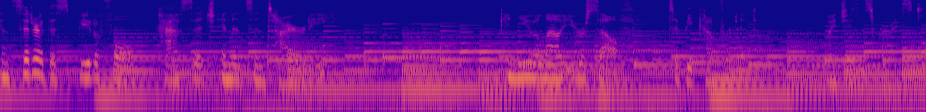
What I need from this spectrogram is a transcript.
Consider this beautiful passage in its entirety. Can you allow yourself to be comforted by Jesus Christ?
